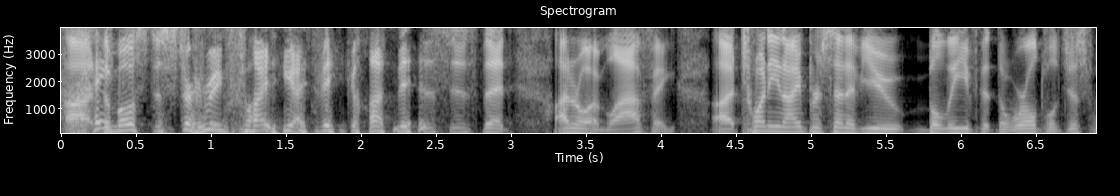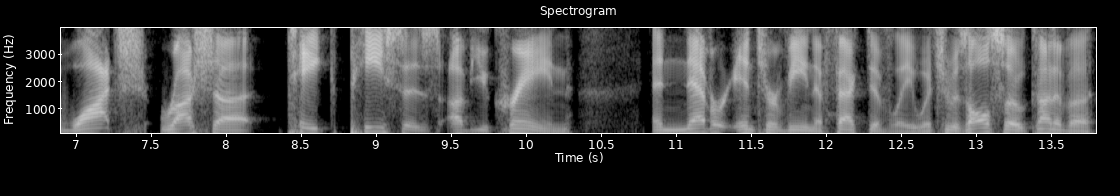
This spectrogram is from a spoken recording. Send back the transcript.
Right. Uh, the most disturbing finding, I think, on this is that I don't know, I'm laughing. Uh, 29% of you believe that the world will just watch Russia take pieces of Ukraine and never intervene effectively, which was also kind of a,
